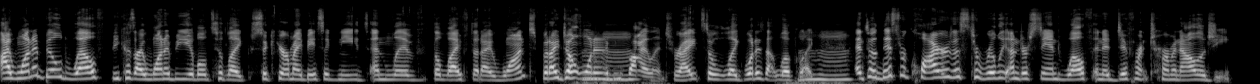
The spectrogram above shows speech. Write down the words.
I want to build wealth because I want to be able to like secure my basic needs and live the life that I want, but I don't want mm-hmm. it to be violent, right? So like what does that look like? Mm-hmm. And so this requires us to really understand wealth in a different terminology.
